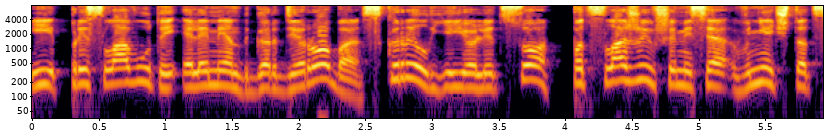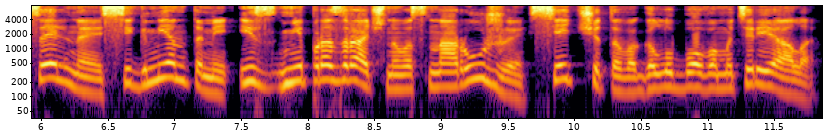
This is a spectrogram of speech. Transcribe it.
и пресловутый элемент гардероба скрыл ее лицо под сложившимися в нечто цельное сегментами из непрозрачного снаружи сетчатого голубого материала.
